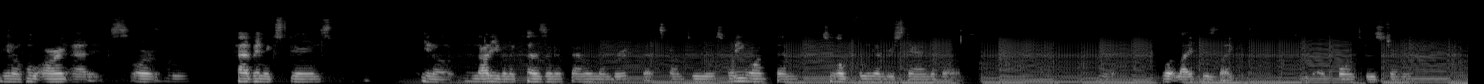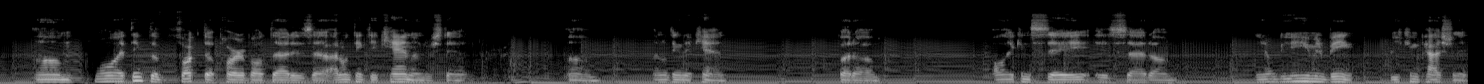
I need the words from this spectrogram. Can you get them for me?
you know, who aren't addicts or who haven't experienced, you know, not even a cousin or family member that's gone through this? What do you want them to hopefully understand about you know, what life is like, you know, going through this journey? Um, well, I think the fucked up part about that is that I don't think they can understand. Um, I don't think they can. But um, all I can say is that um, you know, be a human being, be compassionate,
